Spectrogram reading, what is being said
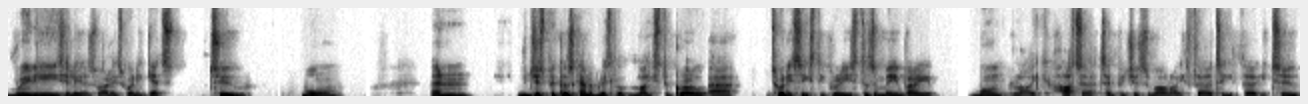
really easily as well is when it gets too warm. And just because cannabis likes to grow at 26 degrees doesn't mean they won't like hotter temperatures as well, like 30, 32,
